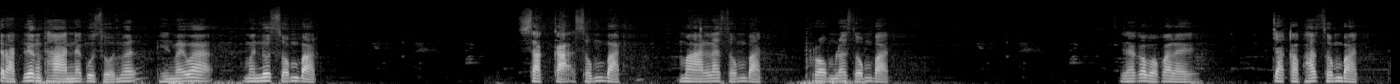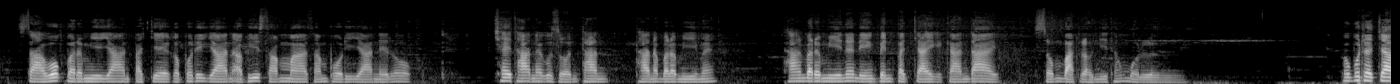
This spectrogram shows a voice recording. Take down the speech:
ตรัสเรื่องทานนะกุศลว่าเห็นไหมว่า มนุษย์สมบัติสักกะสมบัติ มาลสมบัติ พรหมละสมบัติ แล้วก็บอกว่าอะไรจักรพรรดิสมบัติ สาวกบารมียานปัจเจกพุทธิยานอภิสัมมาสัมโพธิญาณในโลก ใช่ทานกุศลทานทานบารมีไหมทานบารมีนั่นเองเป็นปัจจัยในการได้ สมบัติเหล่านี้ทั้งหมดเลย พระพุทธเจ้า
